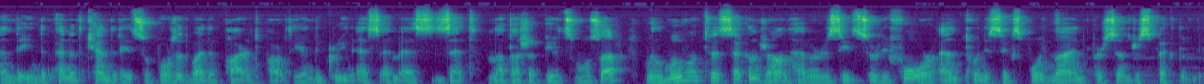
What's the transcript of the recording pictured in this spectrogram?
and the independent candidate supported by the Pirate Party and the Green SMS-Z, Natasha Pirc-Musar, will move on to a second round, having received 34 and 26.9% respectively.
